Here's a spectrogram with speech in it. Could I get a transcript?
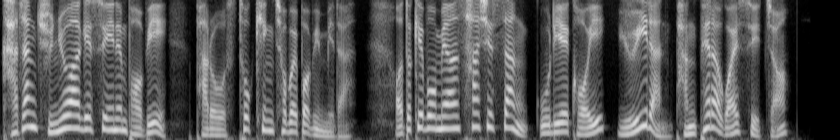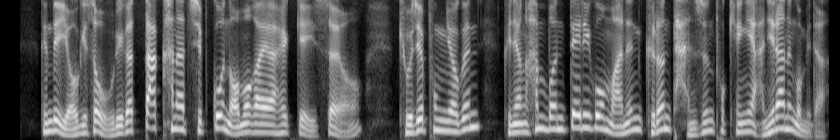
가장 중요하게 쓰이는 법이 바로 스토킹 처벌법입니다. 어떻게 보면 사실상 우리의 거의 유일한 방패라고 할 수 있죠. 근데 여기서 우리가 딱 하나 짚고 넘어가야 할 게 있어요. 교제 폭력은 그냥 한 번 때리고 마는 그런 단순 폭행이 아니라는 겁니다.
